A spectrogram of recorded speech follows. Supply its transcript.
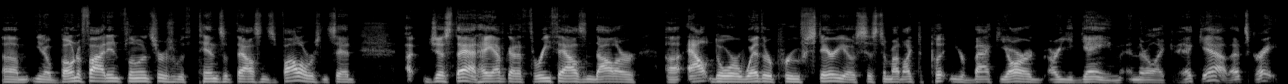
um, you know, bona fide influencers with tens of thousands of followers and said, just that. Hey, I've got a three thousand dollar uh, outdoor weatherproof stereo system I'd like to put in your backyard. Are you game? And they're like, heck yeah, that's great.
